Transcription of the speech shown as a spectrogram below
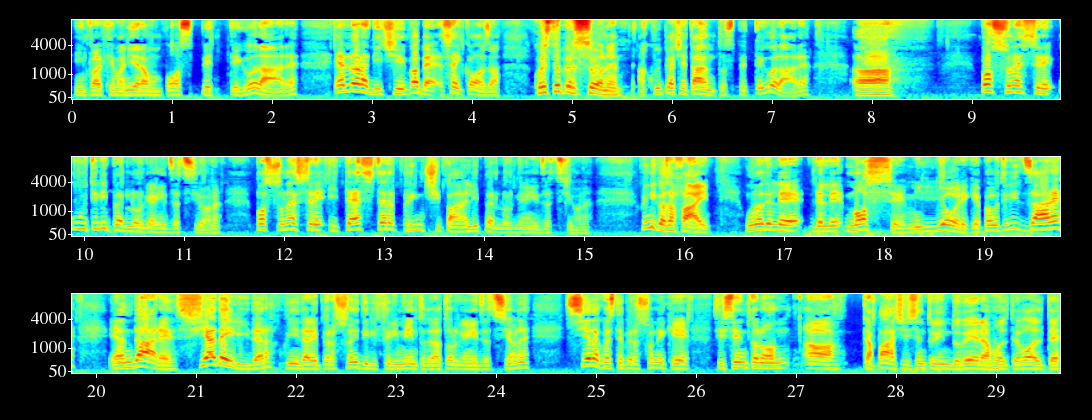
in qualche maniera un po' spettegolare e allora dici, vabbè, sai cosa? Queste persone a cui piace tanto spettegolare, uh, possono essere utili per l'organizzazione, possono essere i tester principali per l'organizzazione. Quindi cosa fai? Una delle, delle, mosse migliori che puoi utilizzare è andare sia dai leader, quindi dalle persone di riferimento della tua organizzazione, sia da queste persone che si sentono oh, capaci, si sentono in dovere a molte volte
